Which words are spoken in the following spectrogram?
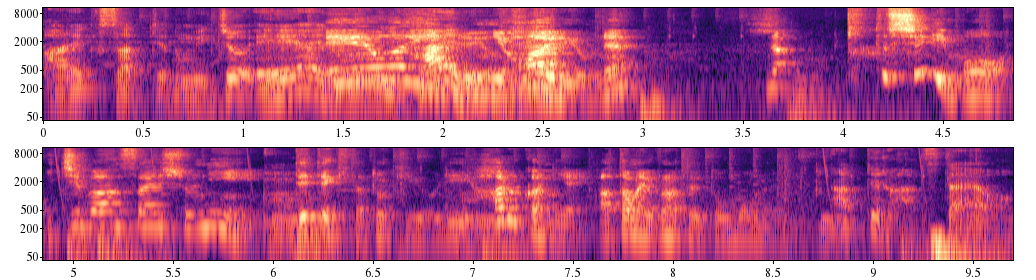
アレクサっていうのも一応 AI のに入るよね。きっと Siri も一番最初に出てきた時よりはるかに頭良くなってると思うのよ、なってるはずだよ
